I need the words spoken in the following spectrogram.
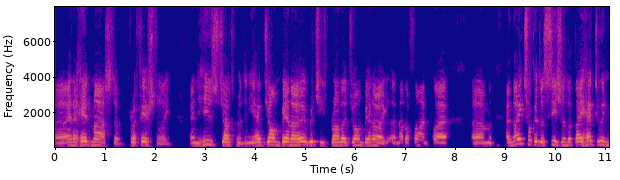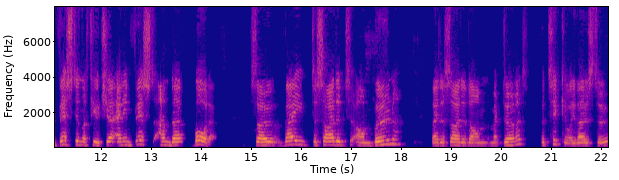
and a headmaster professionally. And his judgment, and you had John Benaud, Richie's brother, John Benaud, another fine player, um, and they took a decision that they had to invest in the future and invest under border. So they decided on Boon, they decided on McDermott, particularly those two,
